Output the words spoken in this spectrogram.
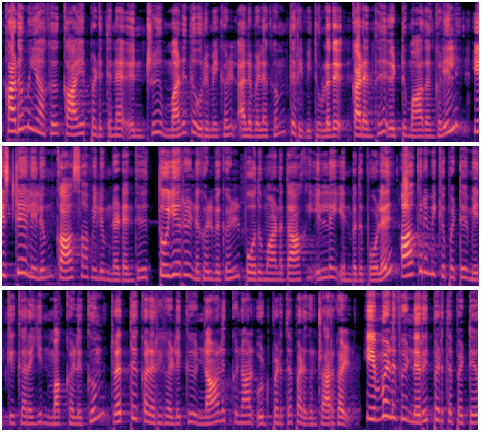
கடுமையாக காயப்படுத்தின என்று மனித உரிமைகள் அலுவலகம் தெரிவித்துள்ளது. கடந்த எட்டு மாதங்களில் இஸ்ரேலிலும் காசாவிலும் நடந்து துயர நிகழ்வுகள் போதுமானதாக இல்லை என்பது போல ஆக்கிரமிக்கப்பட்ட மேற்கு கரையின் மக்களுக்கும் இரத்த களரிகளுக்கு நாளுக்கு நாள் உட்படுத்தப்படுகின்றார்கள். இவ்வளவு நெறிப்படுத்தப்பட்ட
